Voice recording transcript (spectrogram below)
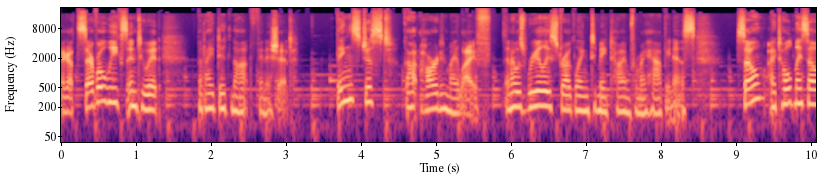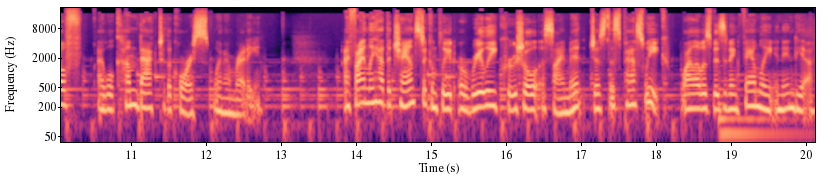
I got several weeks into it, but I did not finish it. Things just got hard in my life, and I was really struggling to make time for my happiness. So I told myself I will come back to the course when I'm ready. I finally had the chance to complete a really crucial assignment just this past week while I was visiting family in India.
